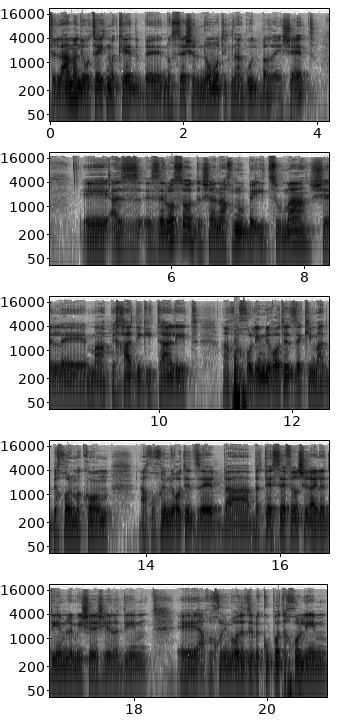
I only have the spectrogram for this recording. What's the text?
ולמה אני רוצה להתמקד בנושא של נורמות התנהגות ברשת? אז זה לא סוד שאנחנו בעיצומה של מהפכה דיגיטלית אנחנו יכולים לראות את זה כמעט בכל מקום. אנחנו יכולים לראות את זה בבתי ספר של הילדים, למי שיש ילדים. אה, אנחנו יכולים לראות את זה בקופות החולים.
